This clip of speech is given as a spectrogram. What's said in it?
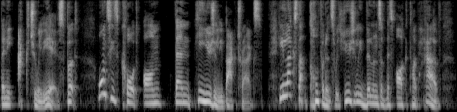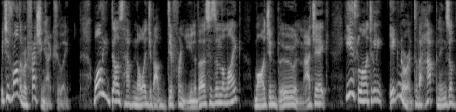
than he actually is, but once he's caught on, then he usually backtracks. He lacks that confidence which usually villains of this archetype have, which is rather refreshing actually. While he does have knowledge about different universes and the like, Majin Buu and magic, he is largely ignorant to the happenings of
